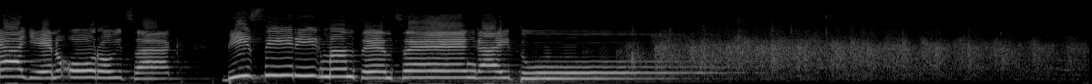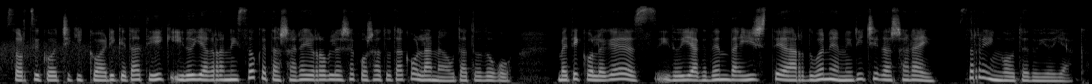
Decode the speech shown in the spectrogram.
haien oroitzak bizirik mantentzen gaitu. Zortziko txikiko ariketatik Idoia Granizok eta Sarai Roblesek osatutako lana hautatu dugu. Betiko legez, Idoiak denda iste arduenen iritsi da Sarai. Zer egingo ote du Idoiak?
